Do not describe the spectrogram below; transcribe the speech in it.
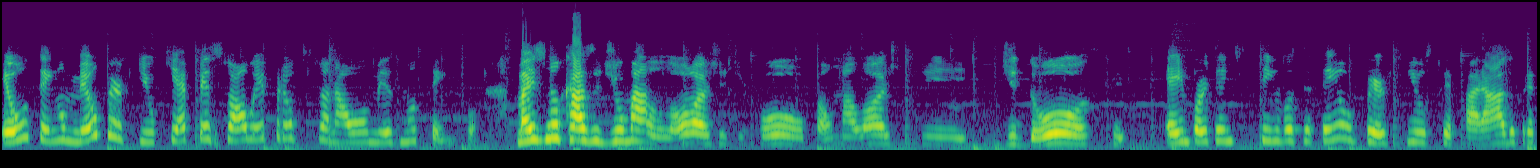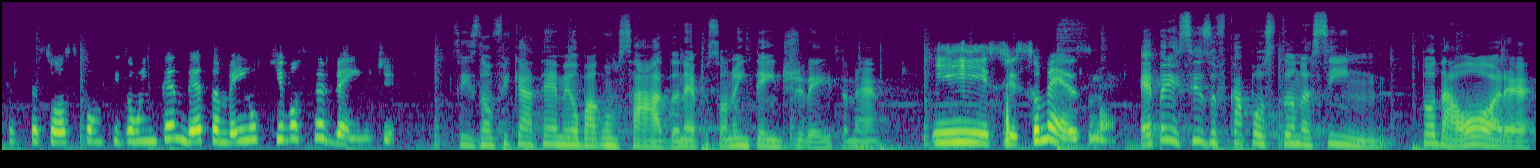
eu tenho meu perfil que é pessoal e profissional ao mesmo tempo. Mas no caso de uma loja de roupa, uma loja de, de doces, é importante sim você ter o um perfil separado para que as pessoas consigam entender também o que você vende. Vocês não ficam até meio bagunçado, né? A pessoa não entende direito, né? Isso, isso mesmo. É preciso ficar postando assim toda hora?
